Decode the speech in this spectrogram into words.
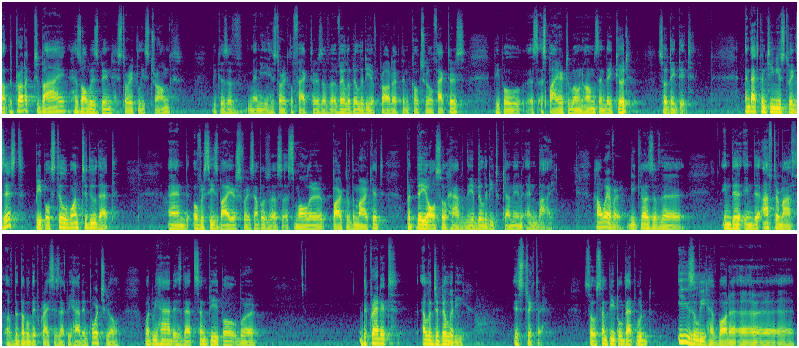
Well, the product to buy has always been historically strong because of many historical factors of availability of product and cultural factors. People as- aspire to own homes and they could, so they did. And that continues to exist. People still want to do that. And overseas buyers, for example, is a, a smaller part of the market, but they also have the ability to come in and buy. However, because of the in the in the aftermath of the double dip crisis that we had in Portugal, what we had is that some people were the credit eligibility is stricter. So some people that would easily have bought a, a, a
